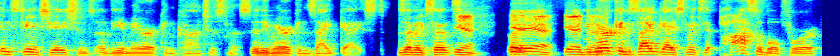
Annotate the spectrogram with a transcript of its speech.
instantiations of the American consciousness, or the American zeitgeist. Does that make sense? Yeah. Right? Yeah, yeah, yeah. The American zeitgeist makes it possible for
